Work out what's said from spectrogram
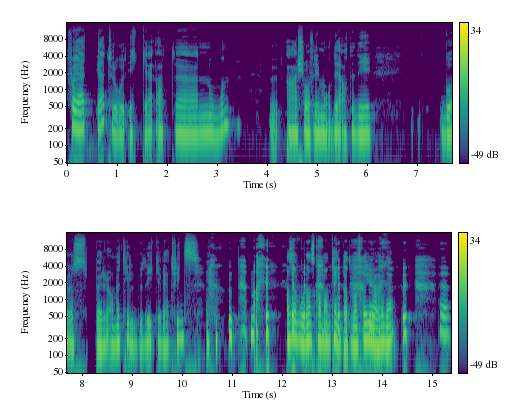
for jeg, jeg tror ikke at eh, noen er så frimodige at de går og spør om et tilbud de ikke vet fins. Nei. Altså, hvordan skal man tenke at man skal gjøre det?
